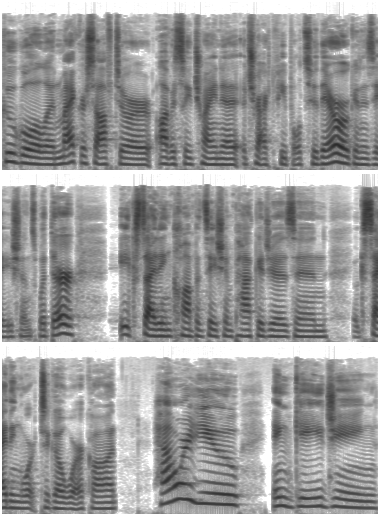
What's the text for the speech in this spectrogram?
Google and Microsoft are obviously trying to attract people to their organizations with their exciting compensation packages and exciting work to go work on. How are you engaging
